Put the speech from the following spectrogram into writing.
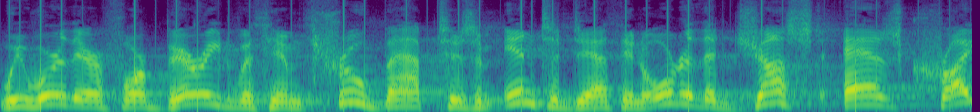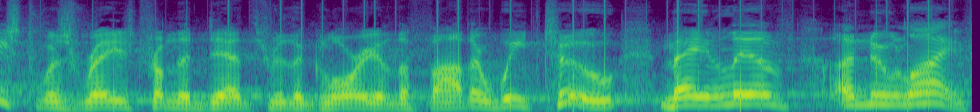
we were therefore buried with him through baptism into death, in order that just as Christ was raised from the dead through the glory of the Father, we too may live a new life.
